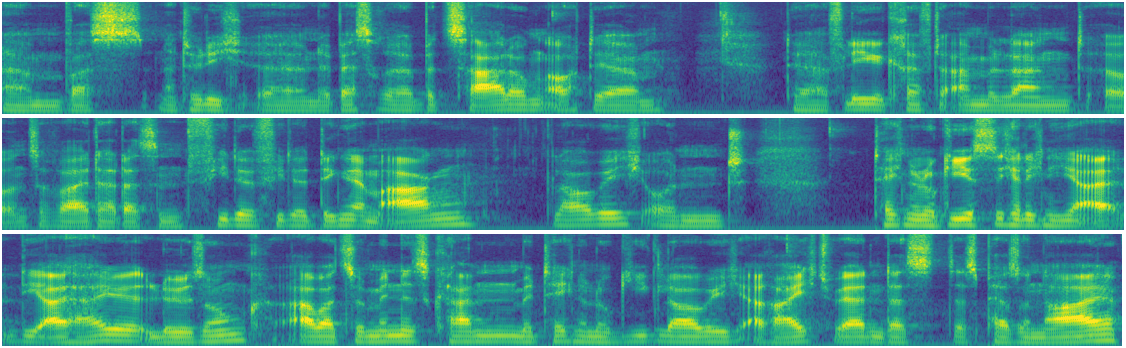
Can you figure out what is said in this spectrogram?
ähm, was natürlich äh, eine bessere Bezahlung auch der, der Pflegekräfte anbelangt äh, und so weiter. Das sind viele, viele Dinge im Argen, glaube ich. Und Technologie ist sicherlich nicht die Allheillösung, aber zumindest kann mit Technologie, glaube ich, erreicht werden, dass das Personal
